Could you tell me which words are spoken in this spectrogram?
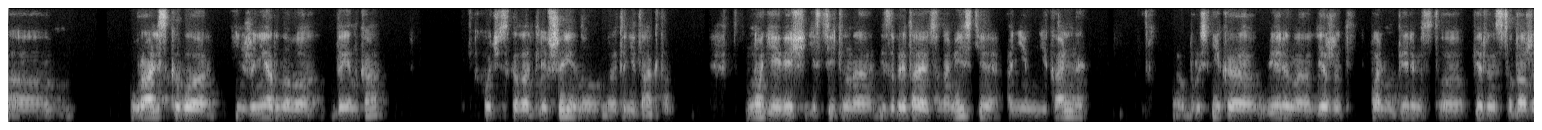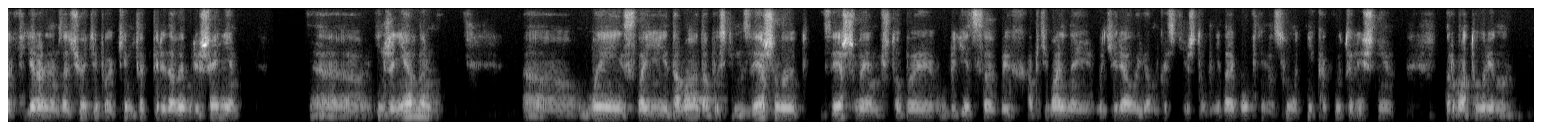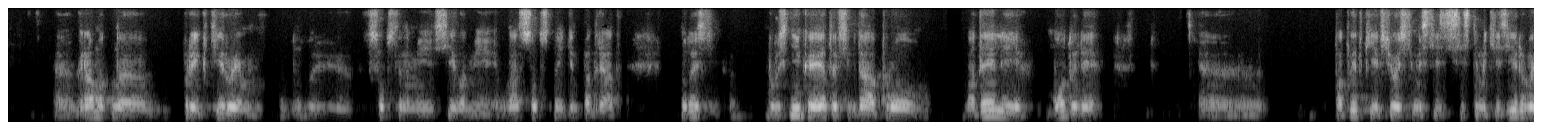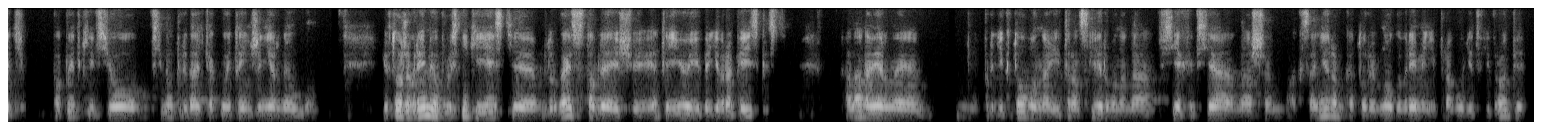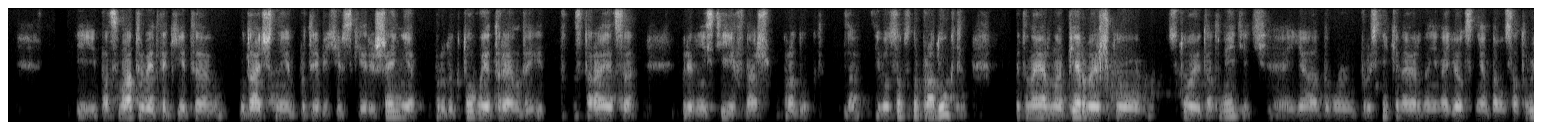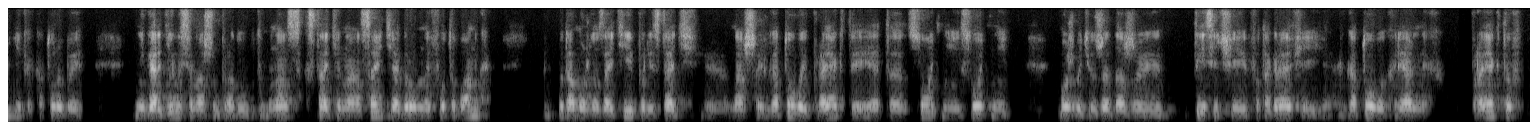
уральского инженерного ДНК, хочется сказать левши, но, но это не так там. Многие вещи действительно изобретаются на месте, они уникальны. Брусника уверенно держит пальму первенства, первенства даже в федеральном зачете по каким-то передовым решениям э, инженерным. Э, мы свои дома, допустим, взвешивают, взвешиваем, чтобы убедиться в их оптимальной материалоемкости, чтобы, не дай бог, не насунуть ни какую-то лишнюю арматурину. Э, грамотно проектируем э, собственными силами. У нас собственный генподряд. Ну, то есть брусника – это всегда про модели, модули, попытки все систематизировать, попытки все, всему придать какой-то инженерный угол. И в то же время у брусники есть э, другая составляющая, это ее европейскость. Она, наверное, продиктована и транслирована на всех и вся нашим акционерам, которые много времени проводят в Европе и подсматривает какие-то удачные потребительские решения, продуктовые тренды и старается привнести их в наш продукт. Да? И вот, собственно, продукт – это, наверное, первое, что стоит отметить. Я думаю, в Бруснике, наверное, не найдется ни одного сотрудника, который бы не гордился нашим продуктом. У нас, кстати, на сайте огромный фотобанк, куда можно зайти и полистать э, наши готовые проекты. Это сотни и сотни, может быть, уже даже тысячи фотографий готовых реальных проектов.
